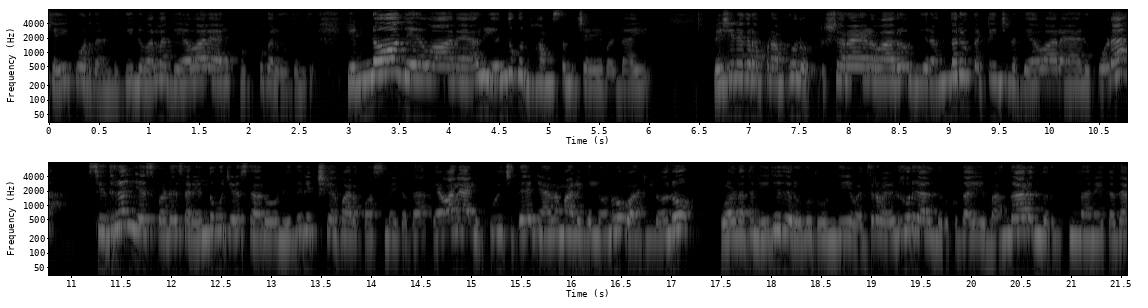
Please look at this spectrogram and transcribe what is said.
చేయకూడదండి. దీనివల్ల దేవాలయాలకు ముప్పు కలుగుతుంది. ఎన్నో దేవాలయాలు ఎందుకు ధ్వంసం చేయబడ్డాయి? విజయనగర ప్రభులు కృష్ణరాయల వారు వీరందరూ కట్టించిన దేవాలయాలు కూడా శిథిలం చేసి పడేశారు ఎందుకు చేస్తారు? నిధి నిక్షేపాల కోసమే కదా. దేవాలయాలు కూల్చితే నేలమాళికల్లోనూ వాటిలోనూ వాళ్ళంత నిధి దొరుకుతుంది. వజ్ర వైఢూర్యాలు దొరుకుతాయి బంగారం దొరుకుతుందనే కదా.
